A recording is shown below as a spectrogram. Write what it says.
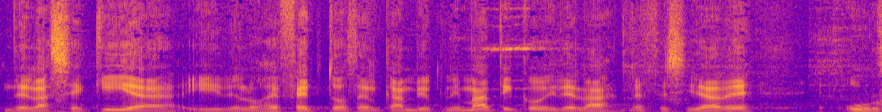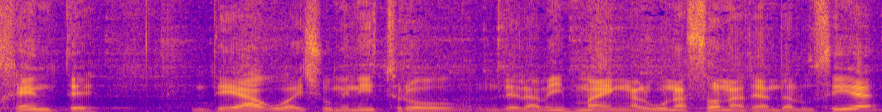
de la sequía y de los efectos del cambio climático y de las necesidades urgentes de agua y suministro de la misma en algunas zonas de Andalucía.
